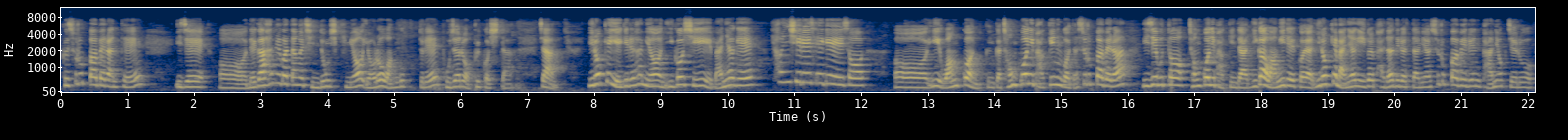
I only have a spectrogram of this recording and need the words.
그 수룹바벨한테 이제 어, 내가 하늘과 땅을 진동시키며 여러 왕국들의 보좌를 엎을 것이다. 자, 이렇게 얘기를 하면 이것이 만약에 현실의 세계에서 어, 이 왕권, 그러니까 정권이 바뀌는 거다. 수룹바벨아, 이제부터 정권이 바뀐다. 네가 왕이 될 거야. 이렇게 만약에 이걸 받아들였다면 수룹바벨은 반역죄로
